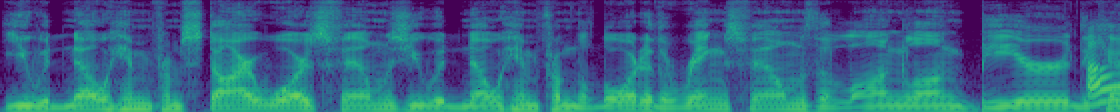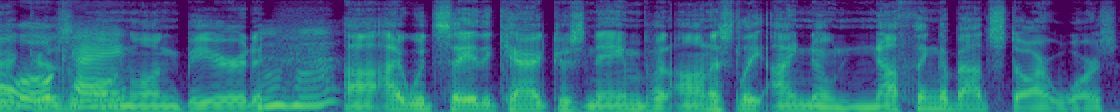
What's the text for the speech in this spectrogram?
You would know him from Star Wars films. You would know him from the Lord of the Rings films. The long, long beard. The Oh, character has a long, long beard. Uh, I would say the character's name, but honestly, I know nothing about Star Wars.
